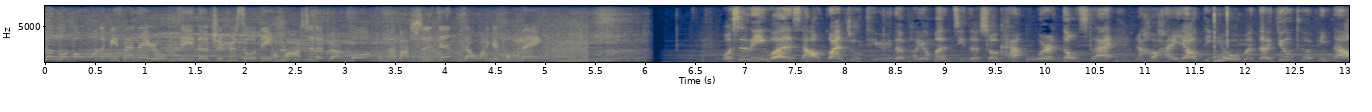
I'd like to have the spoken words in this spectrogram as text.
更多丰富的比赛内容，记得持续锁定华视的转播。我们把时间交还给棚内。我是李文，想要关注体育的朋友们，记得收看五二动起来，然后还要订阅我们的 YouTube 频道，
